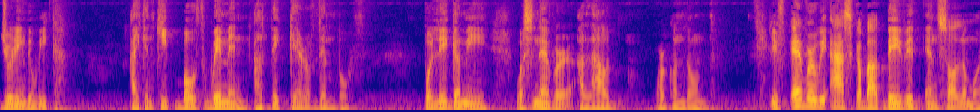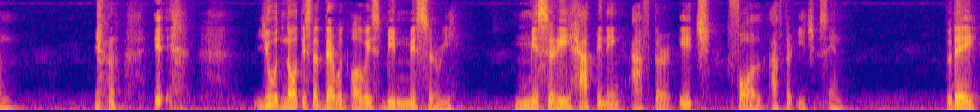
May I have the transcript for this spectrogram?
during the week. I can keep both women. I'll take care of them both. Polygamy was never allowed or condoned. If ever we ask about David and Solomon, it, you would notice that there would always be misery. Misery happening after each fall, after each sin. Today,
